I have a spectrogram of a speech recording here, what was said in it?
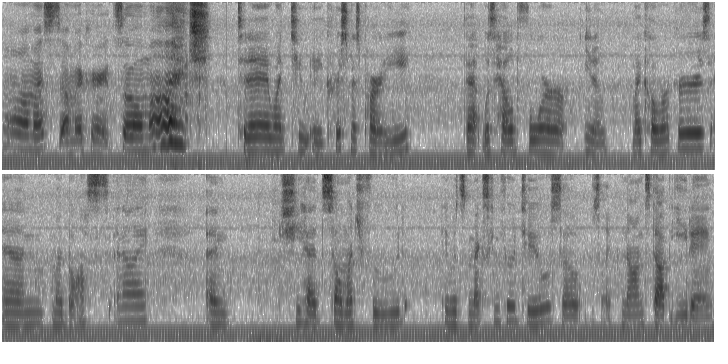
Oh, my stomach hurts so much. Today I went to a Christmas party that was held for, you know, my coworkers and my boss and I. And she had so much food. It was Mexican food too, so it was like nonstop eating.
